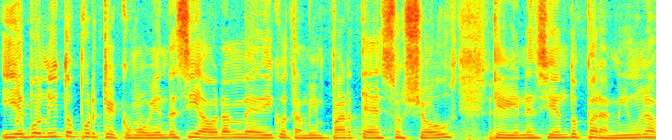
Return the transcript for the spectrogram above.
Y es bonito porque, como bien decía, ahora me dedico también parte a esos shows que vienen siendo para mí una,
